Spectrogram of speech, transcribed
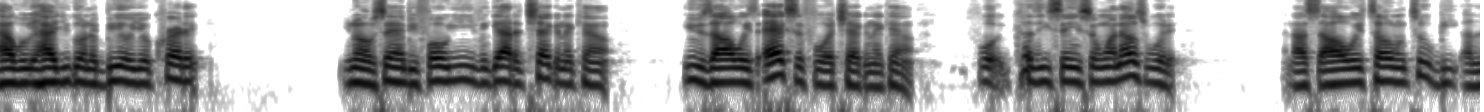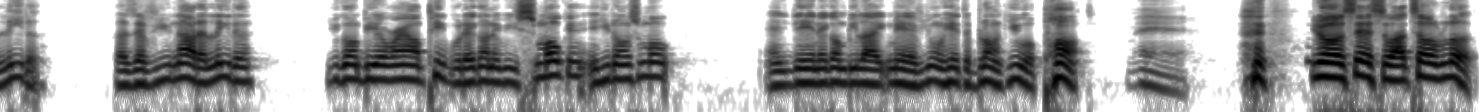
how we, how you gonna build your credit. You know what I'm saying? Before you even got a checking account, he was always asking for a checking account for because he seen someone else with it. And I, I always told him too, be a leader. Because if you're not a leader, you're gonna be around people. They're gonna be smoking and you don't smoke, and then they're gonna be like, man, if you don't hit the blunt, you a punk. Man, you know what I'm saying? So I told him, look,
